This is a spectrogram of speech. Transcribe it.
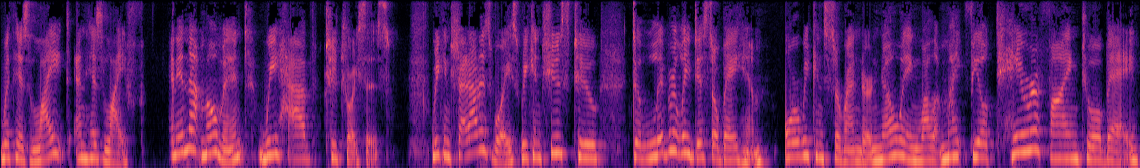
with his light and his life. And in that moment, we have two choices. We can shut out his voice. We can choose to deliberately disobey him or we can surrender, knowing while it might feel terrifying to obey,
